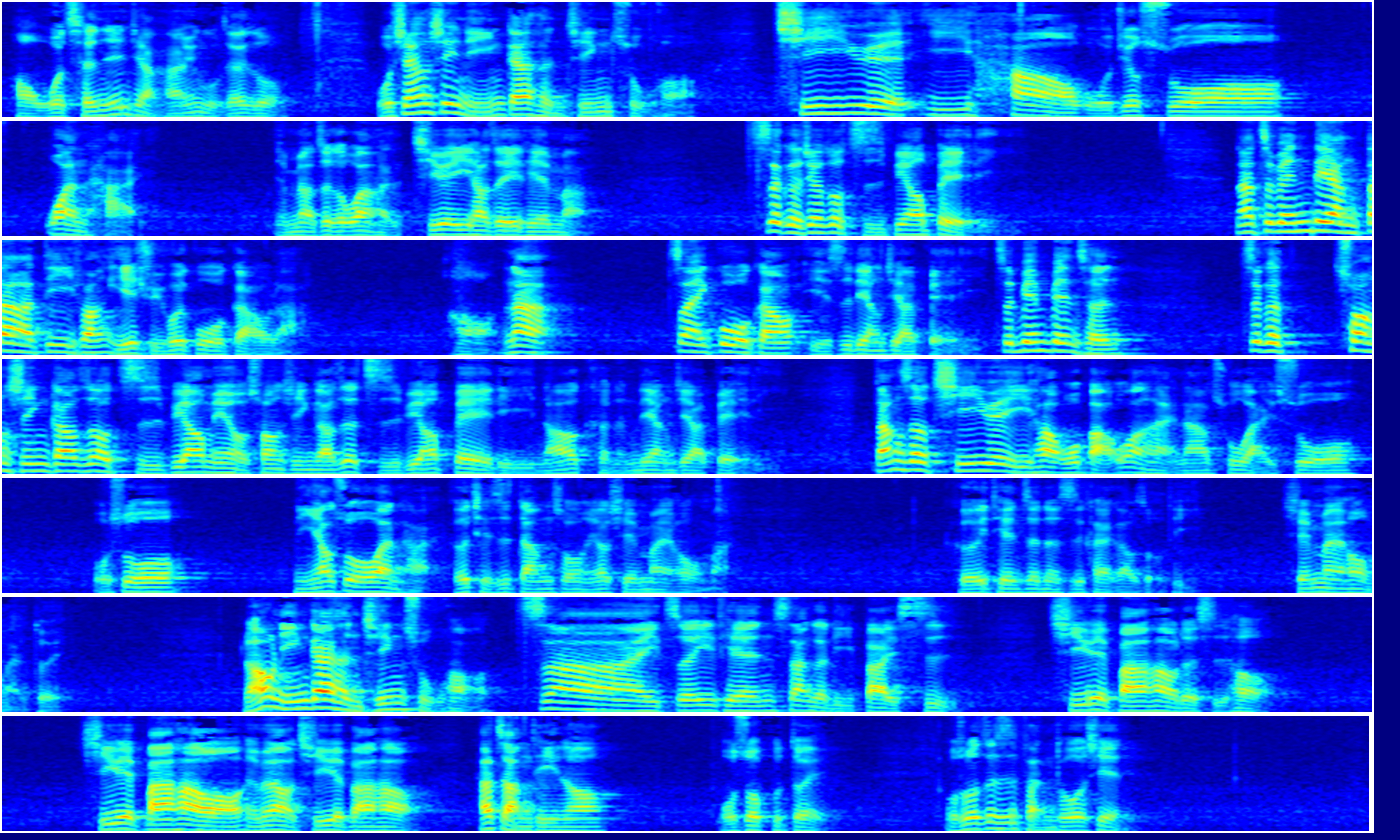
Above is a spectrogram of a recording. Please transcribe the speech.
好，我曾经讲航运股在做，我相信你应该很清楚哈。七月一号我就说万海有没有这个万海？七月一号这一天嘛，这个叫做指标背离。那这边量大的地方也许会过高啦。好，那再过高也是量价背离，这边变成。这个创新高之后，指标没有创新高，这指标背离，然后可能量价背离。当时七月一号，我把万海拿出来说，我说你要做万海，而且是当中要先卖后买。隔一天真的是开高走低，先卖后买对。然后你应该很清楚哈，在这一天上个礼拜四，七月八号的时候，七月八号哦，有没有？七月八号它涨停哦，我说不对，我说这是反拖线。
